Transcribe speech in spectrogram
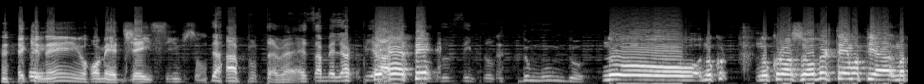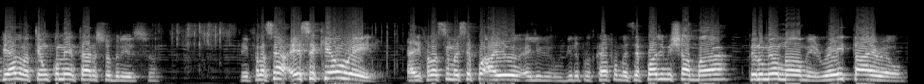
É que nem o Homer J. Simpson. Ah, puta, velho. Essa é a melhor piada É, tem- do Simpsons do mundo. No, no, no crossover tem uma piada, uma piada, não, tem um comentário sobre isso. Ele fala assim: ah, esse aqui é o Ray. Aí ele fala assim, mas você pode. Aí ele vira pro cara e fala, mas você pode me chamar pelo meu nome, Ray Tyrell.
